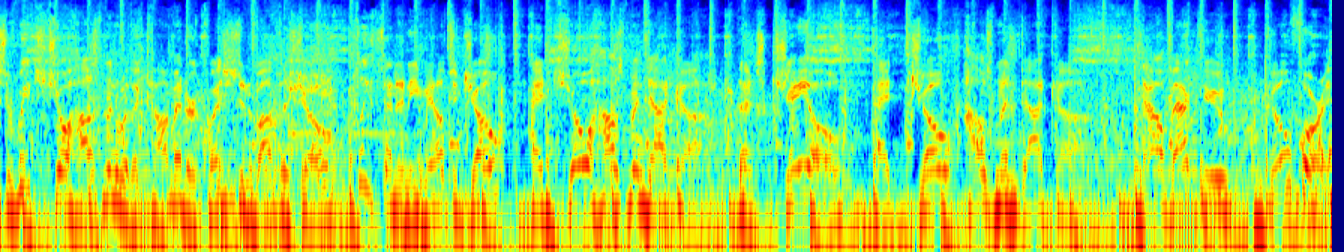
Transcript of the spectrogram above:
To reach Jo Hausman with a comment or question about the show, please send an email to jo at johausman.com. That's J O at johausman.com. Now back to Go For It.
